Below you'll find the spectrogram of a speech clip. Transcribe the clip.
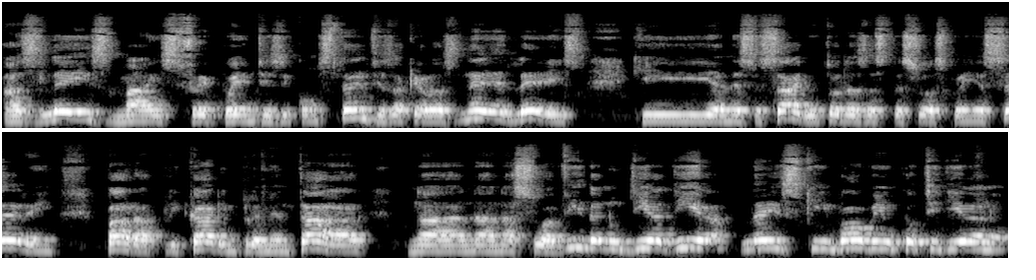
as leis mais frequentes e constantes, aquelas leis que é necessário todas as pessoas conhecerem para aplicar, implementar na, na, na sua vida, no dia a dia, leis que envolvem o cotidiano.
